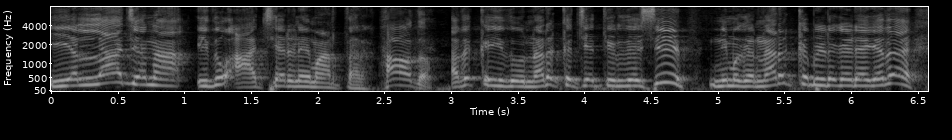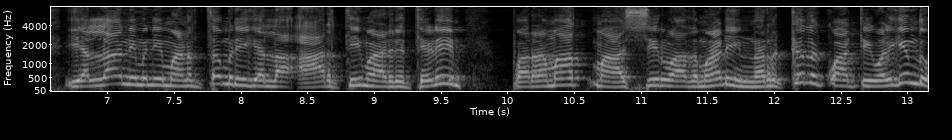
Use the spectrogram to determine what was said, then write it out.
ಎಲ್ಲ ಜನ ಇದು ಆಚರಣೆ ಮಾಡ್ತಾರೆ. ಹೌದು. ಅದಕ್ಕೆ ಇದು ನರಕ ಚತುರ್ದಶಿ ನಿಮಗೆ ನರಕ ಬಿಡುಗಡೆ ಆಗ್ಯದ ಎಲ್ಲ ನಿಮ್ಮ ನಿಮ್ಮ ಅಣ್ಣತಮ್ಮರಿಗೆಲ್ಲ ಆರತಿ ಮಾಡಿರಿ ಅಂತೇಳಿ ಪರಮಾತ್ಮ ಆಶೀರ್ವಾದ ಮಾಡಿ ನರಕದ ಕ್ವಾಟಿ ಒಳಗಿಂದು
